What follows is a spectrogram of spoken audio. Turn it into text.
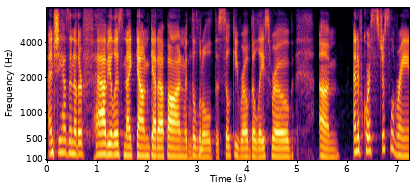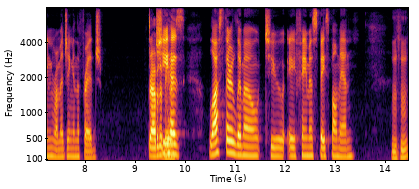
And she has another fabulous nightgown get up on with the Mhm. little the silky robe, the lace robe. Um, and of course it's just Lorraine rummaging in the fridge. Grabbing a she has lost their limo to a famous baseball man. hmm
